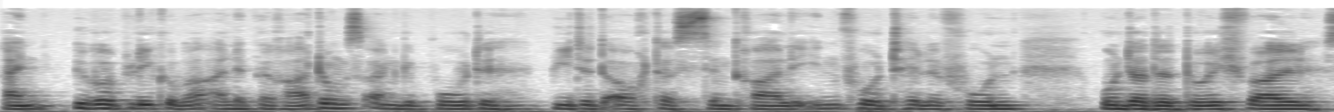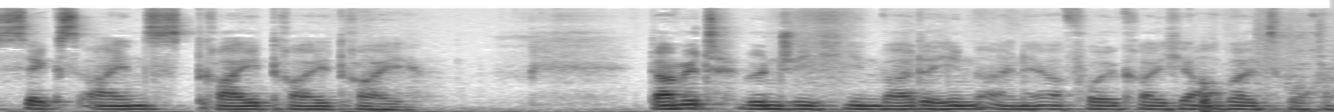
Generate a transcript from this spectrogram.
Ein Überblick über alle Beratungsangebote bietet auch das zentrale Infotelefon unter der Durchwahl 61333. Damit wünsche ich Ihnen weiterhin eine erfolgreiche Arbeitswoche.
